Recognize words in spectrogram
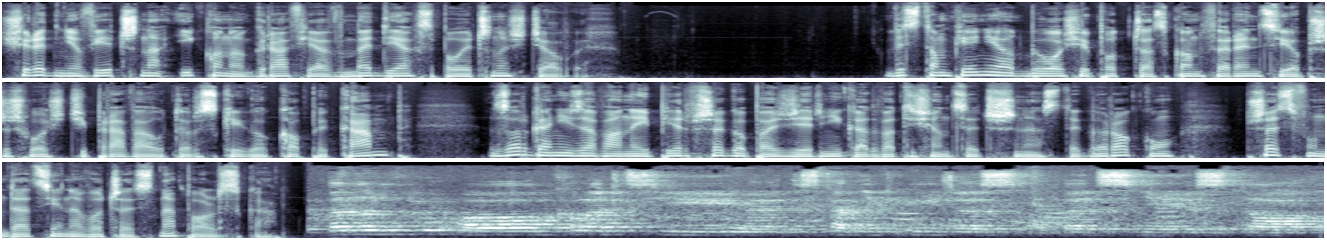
średniowieczna ikonografia w mediach społecznościowych. Wystąpienie odbyło się podczas konferencji o przyszłości prawa autorskiego Kopy Camp, zorganizowanej 1 października 2013 roku przez Fundację Nowoczesna Polska. Kolekcji e, Discarding Images. Obecnie jest to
